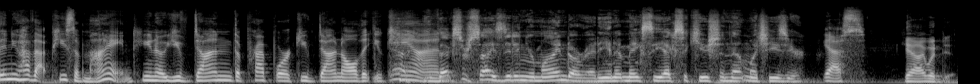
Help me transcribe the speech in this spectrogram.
then you have that peace of mind. You know, you've done the prep work, you've done all that you can. Yeah, you've exercised it in your mind already, and it makes the execution that much easier. Yes. Yeah, I would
